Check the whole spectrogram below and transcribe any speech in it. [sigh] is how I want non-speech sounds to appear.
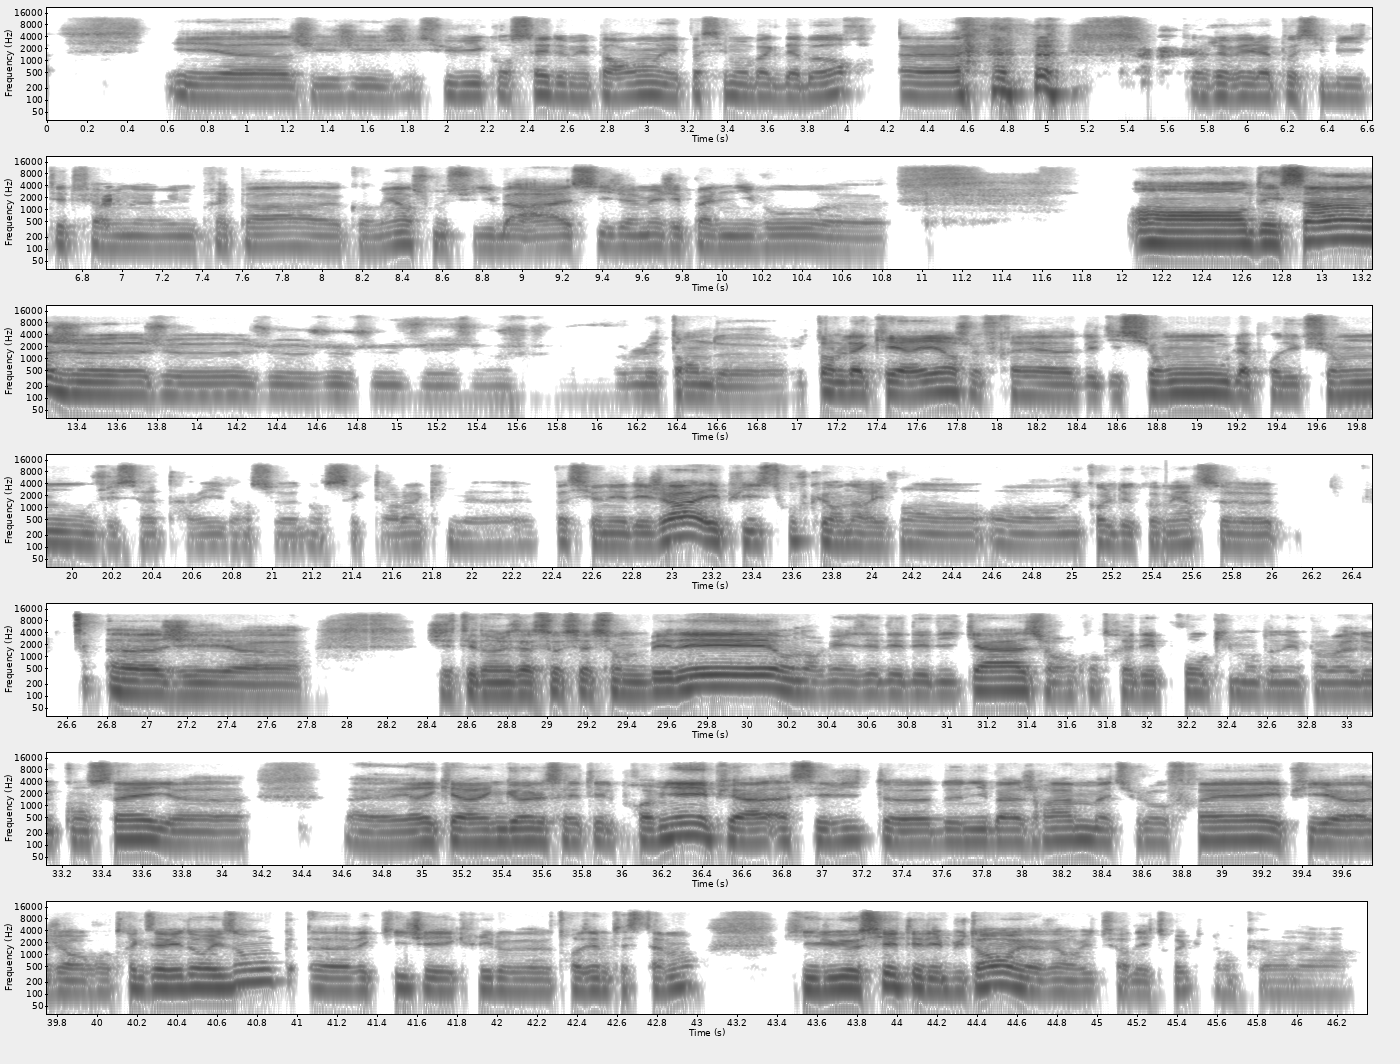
j'ai suivi les conseils de mes parents et passé mon bac d'abord. [laughs] j'avais la possibilité de faire une, une prépa commerce, je me suis dit, bah, si jamais j'ai pas le niveau en dessin, je, je, je, le temps de, le temps de l'acquérir, je ferai euh, de l'édition ou de la production, ou j'essaierai de travailler dans ce, dans ce secteur-là qui me passionnait déjà. Et puis, il se trouve qu'en arrivant en, école de commerce, euh, euh, j'ai J'étais dans les associations de BD, on organisait des dédicaces, j'ai rencontré des pros qui m'ont donné pas mal de conseils. Euh, euh, Eric Erengel, ça a été le premier, et puis assez vite, euh, Denis Bajram, Mathieu Laufray, et puis j'ai rencontré Xavier d'Horizon, avec qui j'ai écrit le Troisième Testament, qui lui aussi était débutant et avait envie de faire des trucs. Donc on a,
